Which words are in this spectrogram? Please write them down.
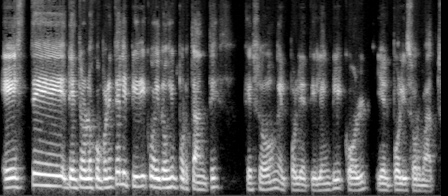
Este, dentro de los componentes lipídicos hay dos importantes, que son el polietilenglicol y el polisorbato.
